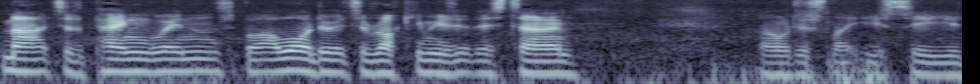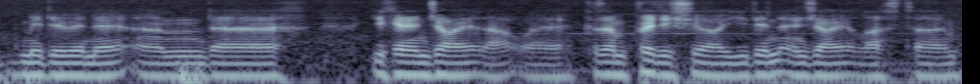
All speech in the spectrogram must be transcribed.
march to the penguins but I won't do it to Rocky music this time. I'll just let you see me doing it and uh, you can enjoy it that way because I'm pretty sure you didn't enjoy it last time.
